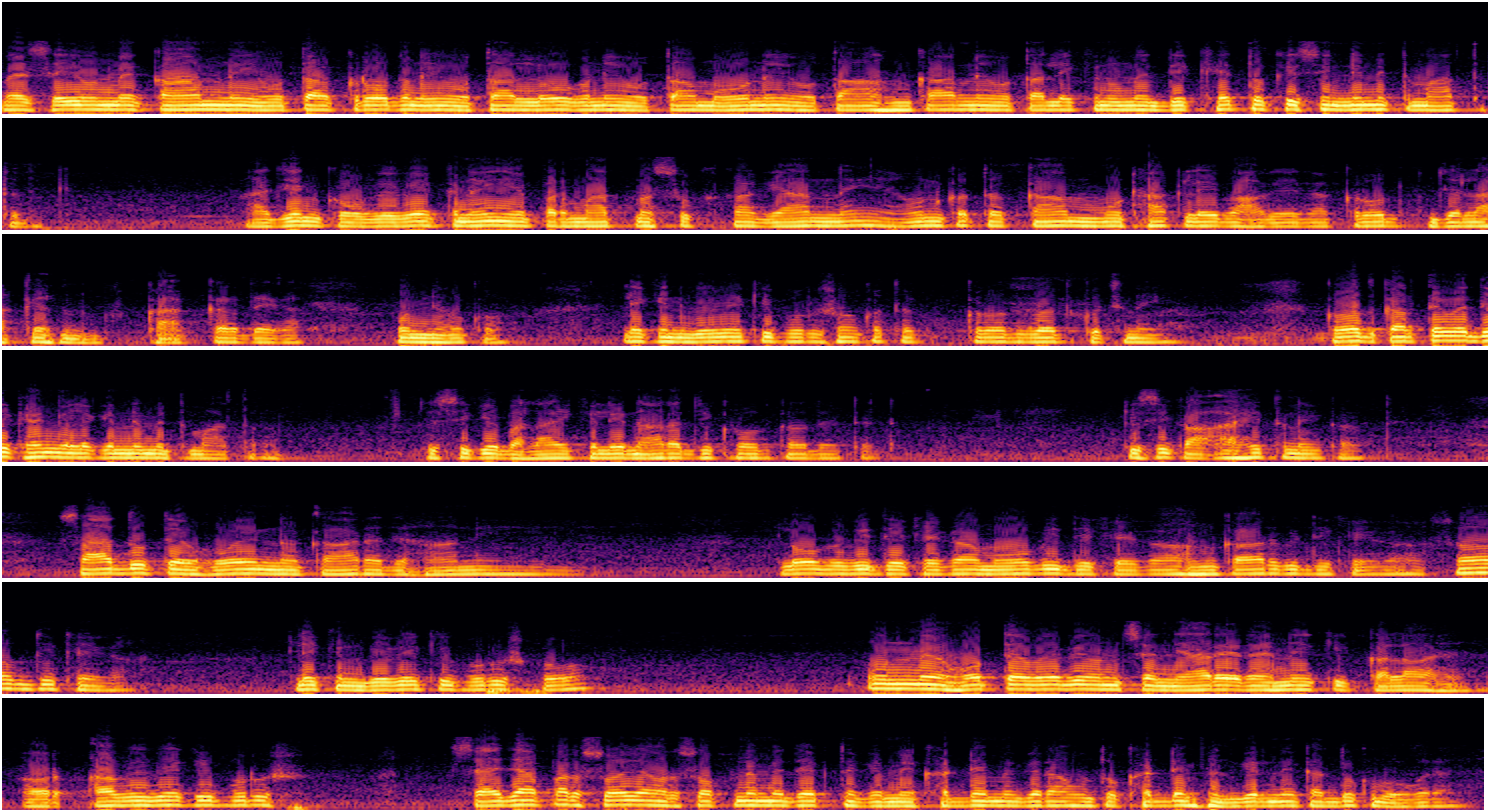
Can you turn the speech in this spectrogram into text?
वैसे ही उनमें काम नहीं होता क्रोध नहीं होता लोभ नहीं होता मोह नहीं होता अहंकार नहीं होता लेकिन उन्हें दिखे तो किसी निमित्त मात्र दिखे। जिनको विवेक नहीं है परमात्मा सुख का ज्ञान नहीं है उनको तो काम उठा के ले भागेगा क्रोध जला के खाक कर देगा पुण्यों को। लेकिन विवेकी पुरुषों को तो क्रोध वोध कुछ नहीं। क्रोध करते हुए दिखेंगे, लेकिन निमित्त मात्र। किसी की भलाई के लिए नारद जी क्रोध कर देते थे। किसी का आहित नहीं करते। साधु ते होए न कारज हानि। लोभ भी दिखेगा, मोह भी दिखेगा, अहंकार भी दिखेगा, सब दिखेगा। लेकिन विवेकी पुरुष को उनमें होते हुए भी उनसे न्यारे रहने की कला है, और अविवेकी पुरुष सहजा पर सोए और स्वप्न में देखते कि मैं खड्डे में गिरा हूँ तो खड्डे में गिरने का दुख भोग रहा है।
